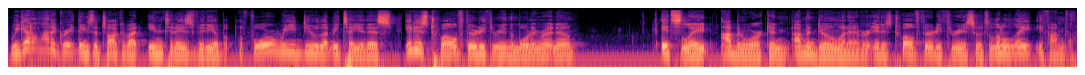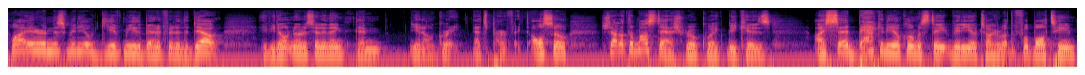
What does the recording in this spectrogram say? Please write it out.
We got a lot of great things to talk about in today's video, but before we do, let me tell you this. It is 12:33 in the morning right now. It's late. I've been working. I've been doing whatever. It is 12:33, so it's a little late. If I'm quieter in this video, give me the benefit of the doubt. If you don't notice anything, then you know, great. That's perfect. Also, shout out the mustache real quick because I said back in the Oklahoma State video talking about the football team,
